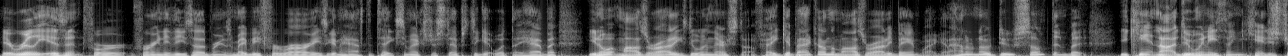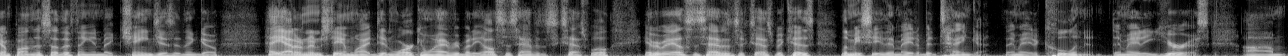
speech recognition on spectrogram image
It really isn't for for any of these other brands. Maybe Ferrari's going to have to take some extra steps to get what they have, but you know what? Maserati's doing their stuff. Hey, get back on the Maserati bandwagon. I don't know, do something, but you can't not do anything. You can't just jump on this other thing and make changes and then go hey, I don't understand why it didn't work and why everybody else is having success. Well, everybody else is having success because let me see, they made a Bentayga, they made a Cullinan, they made a Urus, um,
